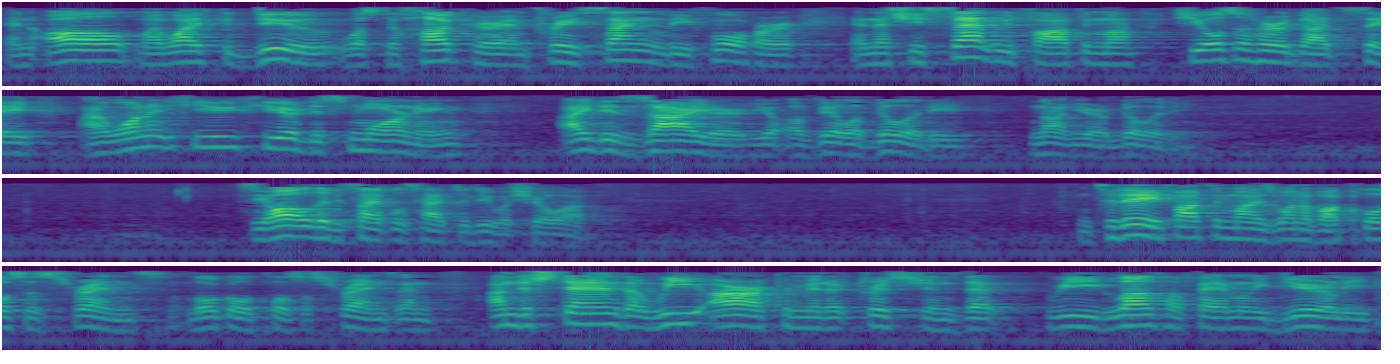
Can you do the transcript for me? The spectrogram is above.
And all my wife could do was to hug her and pray silently for her. And as she sat with Fatima, she also heard God say, I wanted you here this morning. I desire your availability, not your ability. See, all the disciples had to do was show up. And today, Fatima is one of our closest friends, local closest friends, and understands that we are committed Christians, that we love her family dearly,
